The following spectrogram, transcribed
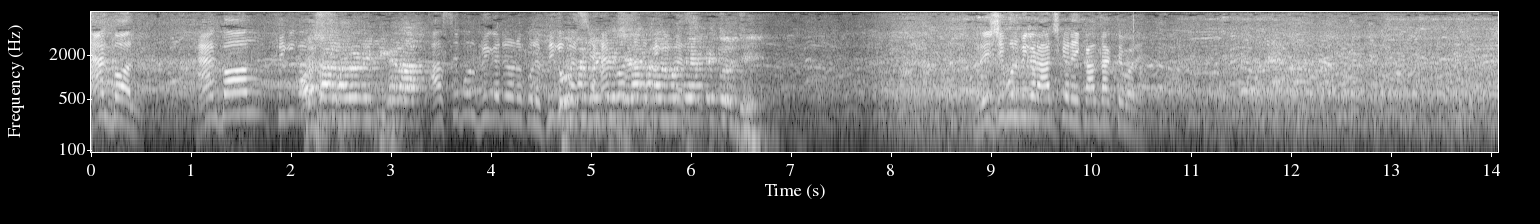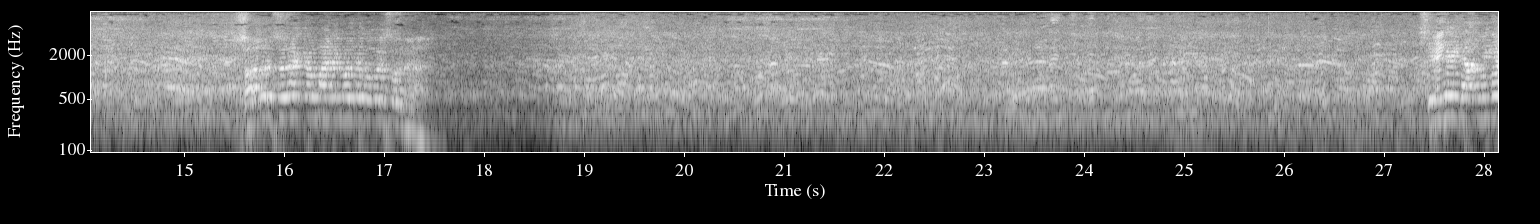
handball handball free kick Hasibul ব্রিগেডের অনুকূলে ফ্রি কিক আসছে। হ্যান্ডবল মধ্যে একটা চলছে। আজকে নেই কাল থাকতে পারে। সদস্যরা মধ্যে প্রবেশ করবে না। স্টেজের ডান দিকে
